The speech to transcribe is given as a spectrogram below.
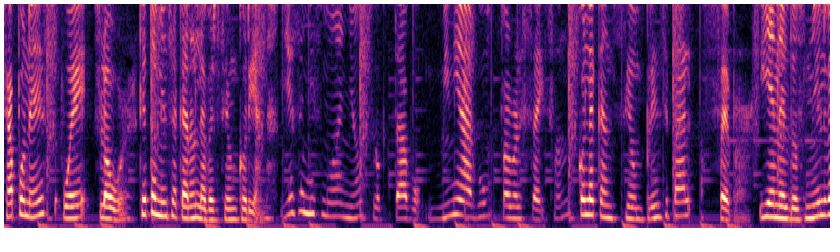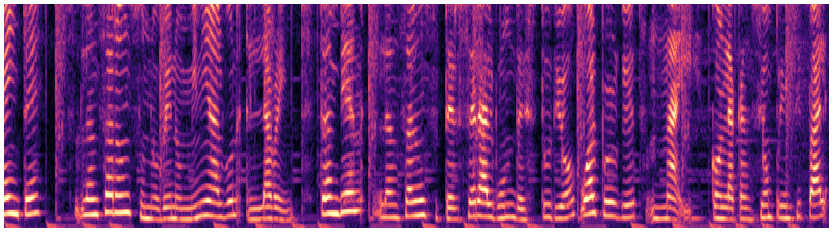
japonés fue Flower, que también sacaron la versión coreana. Y ese mismo año su octavo mini álbum Fever Season con la canción principal Fever. Y en el 2020 lanzaron su noveno mini álbum Labyrinth. También lanzaron su tercer álbum de estudio Walpurgis Night con la canción principal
